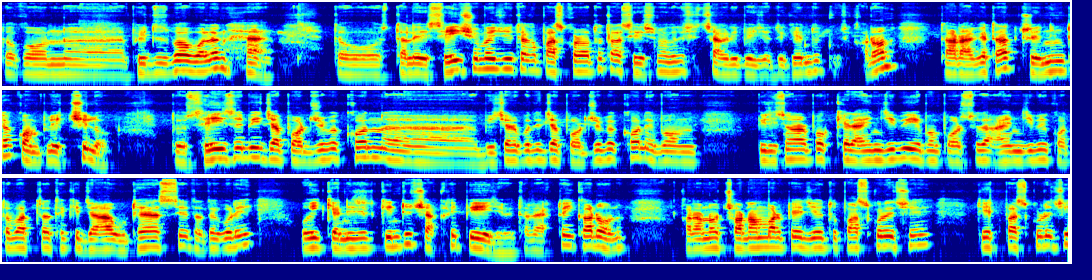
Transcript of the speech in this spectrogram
তখন ফিরদুসবাবু বলেন হ্যাঁ তো তাহলে সেই সময় যদি তাকে পাস করা হতো তাহলে সেই সময় কিন্তু সে চাকরি পেয়ে যেত। কিন্তু কারণ তার আগে তার ট্রেনিংটা কমপ্লিট ছিল। তো সেই হিসেবেই যা পর্যবেক্ষণ আহ, বিচারপতির যা পর্যবেক্ষণ এবং পিটিশনার পক্ষের আইনজীবী এবং পর্ষদের আইনজীবীর কথাবার্তা থেকে যা উঠে আসছে, তাতে করে ওই ক্যান্ডিডেট কিন্তু চাকরি পেয়ে যাবে। তার একটাই কারণ কারণ ও ছ নম্বর পেয়ে যেহেতু পাস করেছে, টেট পাস করেছে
